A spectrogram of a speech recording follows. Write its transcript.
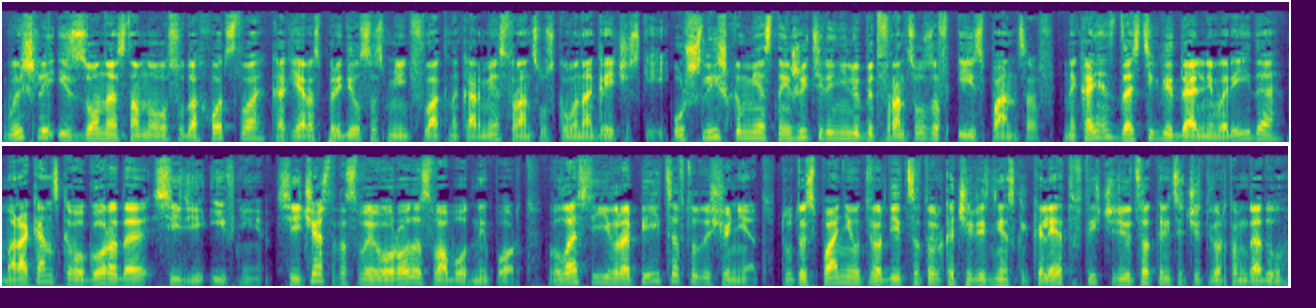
Вышли из зоны основного судоходства, как я распорядился сменить флаг на корме с французского на греческий. Уж слишком местные жители не любят французов и испанцев. Наконец достигли дальнего рейда, марокканского города Сиди-Ифни. Сейчас это своего рода свободный порт. Власти европейцев тут еще нет. Тут Испания утвердится только через несколько лет, в 1934 году.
